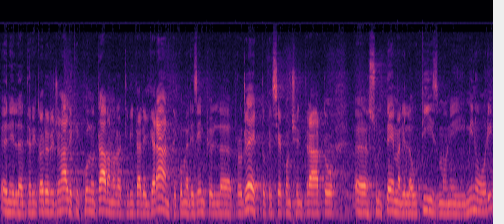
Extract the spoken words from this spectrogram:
eh, nel territorio regionale che connotavano l'attività del garante, come ad esempio il progetto che si è concentrato eh, sul tema dell'autismo nei minori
